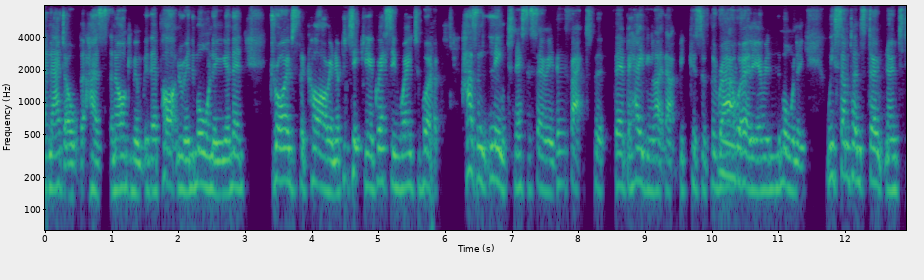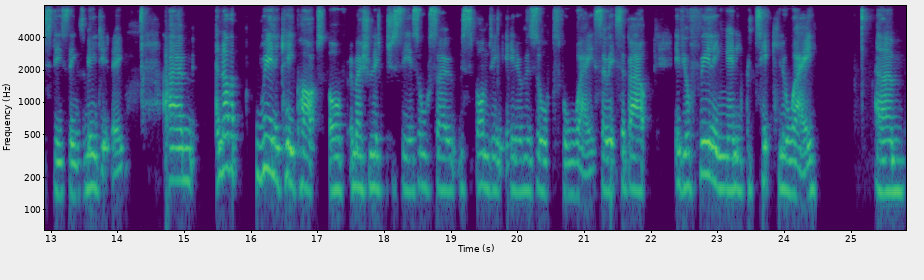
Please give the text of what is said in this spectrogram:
an adult that has an argument with their partner in the morning and then drives the car in a particularly aggressive way to work hasn't linked necessarily the fact that they're behaving like that because of the row mm. earlier in the morning. We sometimes don't notice these things immediately. Um, another really key part of emotional literacy is also responding in a resourceful way. So it's about if you're feeling any particular way, um,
